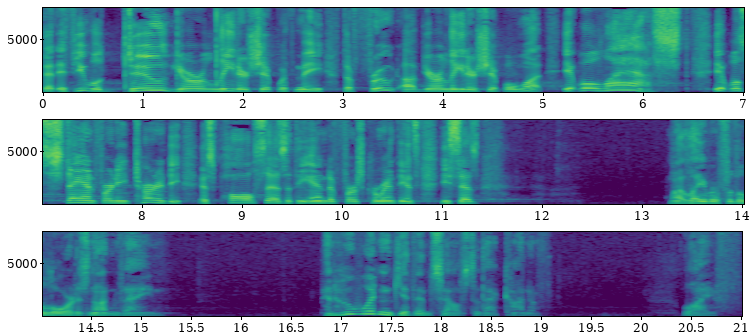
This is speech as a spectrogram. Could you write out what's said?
that if you will do your leadership with me, the fruit of your leadership will what? It will last. It will stand for an eternity. As Paul says at the end of 1 Corinthians, he says, My labor for the Lord is not in vain. And who wouldn't give themselves to that kind of life?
